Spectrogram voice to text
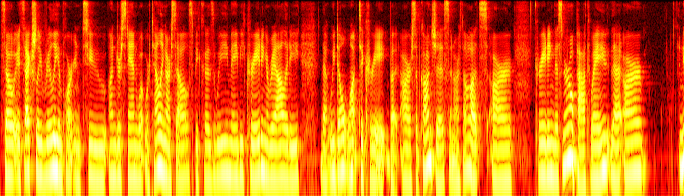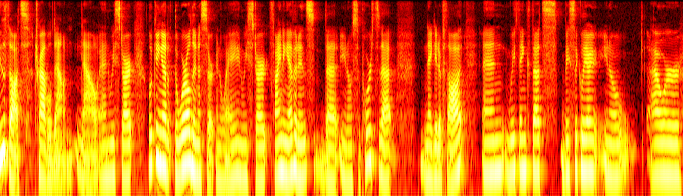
So it's actually really important to understand what we're telling ourselves because we may be creating a reality that we don't want to create, but our subconscious and our thoughts are creating this neural pathway that our new thoughts travel down now and we start looking at the world in a certain way and we start finding evidence that you know supports that negative thought and we think that's basically uh, you know our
